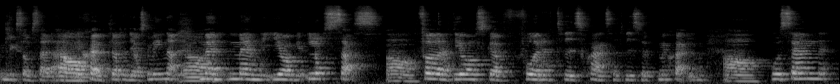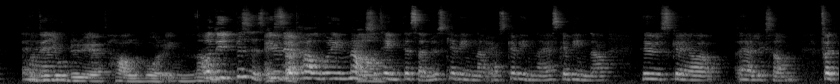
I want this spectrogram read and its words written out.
liksom så här, Ja. är självklart att jag ska vinna. ja, Men, men jag låtsas ja, för att jag ska få en rättvis chans att visa upp mig själv. Och sen... Och det eh, gjorde du ju ett halvår innan. och det, precis, det gjorde jag ett halvår innan. Så tänkte jag så här, nu ska jag vinna, jag ska vinna, jag ska vinna. Hur ska jag eh, liksom... För att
